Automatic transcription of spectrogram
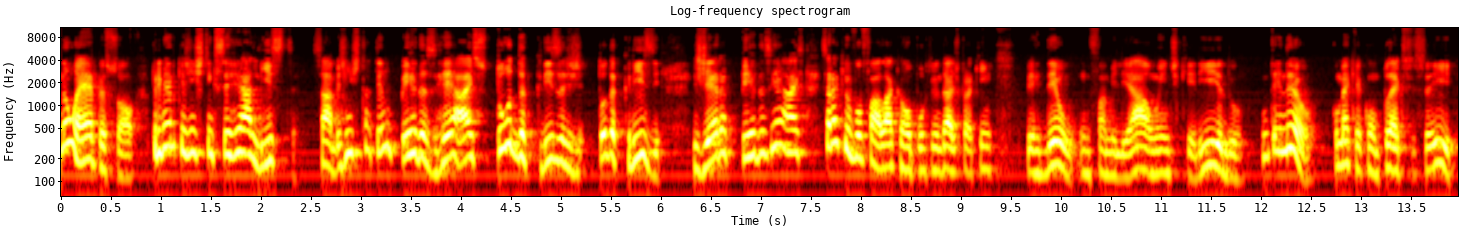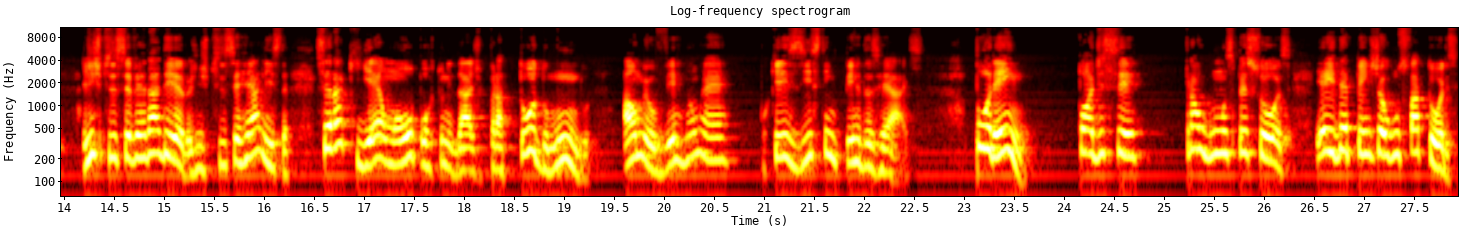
Não é, pessoal. Primeiro que a gente tem que ser realista, sabe? A gente está tendo perdas reais. Toda crise, toda crise gera perdas reais. Será que eu vou falar que é uma oportunidade para quem perdeu um familiar, um ente querido? Entendeu? Como é que é complexo isso aí? A gente precisa ser verdadeiro, a gente precisa ser realista. Será que é uma oportunidade para todo mundo? Ao meu ver, não é, porque existem perdas reais. Porém, pode ser para algumas pessoas. E aí depende de alguns fatores.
